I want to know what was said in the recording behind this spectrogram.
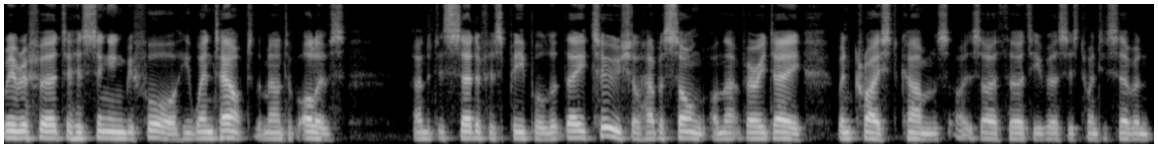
We referred to his singing before. He went out to the Mount of Olives, and it is said of his people that they too shall have a song on that very day when Christ comes. Isaiah 30, verses 27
